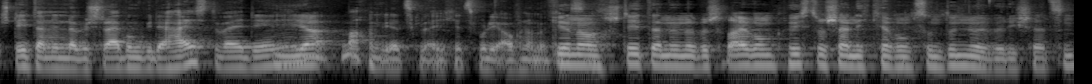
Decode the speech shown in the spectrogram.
Steht dann in der Beschreibung, wie der heißt, weil den Ja. machen wir jetzt gleich, jetzt wo die Aufnahme fix Genau, ist. steht dann in der Beschreibung. Höchstwahrscheinlich Kevums und Dunjol, würde ich schätzen.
